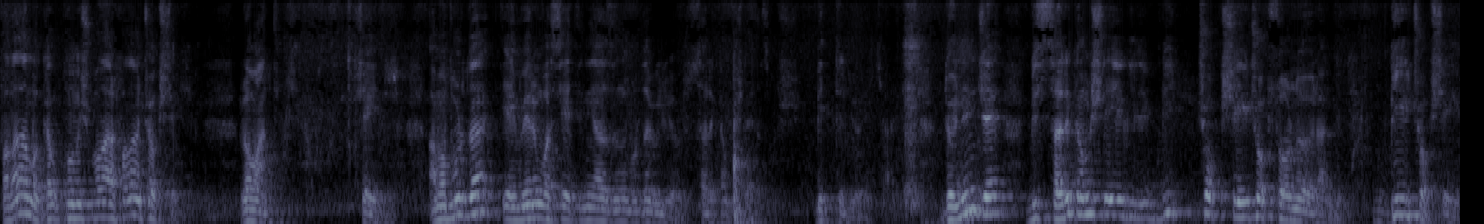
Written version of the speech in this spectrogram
Falan ama konuşmalar falan çok şey. Romantik şeydir. Ama burada Enver'in vasiyetini yazdığını burada biliyoruz. Sarıkamış'ta yazmış. Bitti diyor hikaye. Dönünce biz Sarıkamış'la ilgili birçok şeyi çok sonra öğrendik. Birçok şeyi.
